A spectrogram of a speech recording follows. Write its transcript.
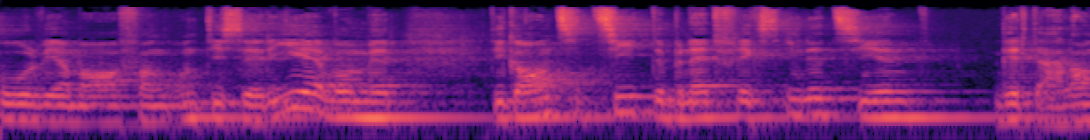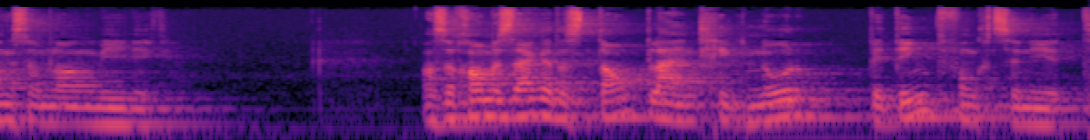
cool wie am Anfang. Und die Serien, die wir die ganze Zeit über Netflix reinziehen, wird auch langsam langweilig. Also kann man sagen, dass die Ablenkung nur bedingt funktioniert.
